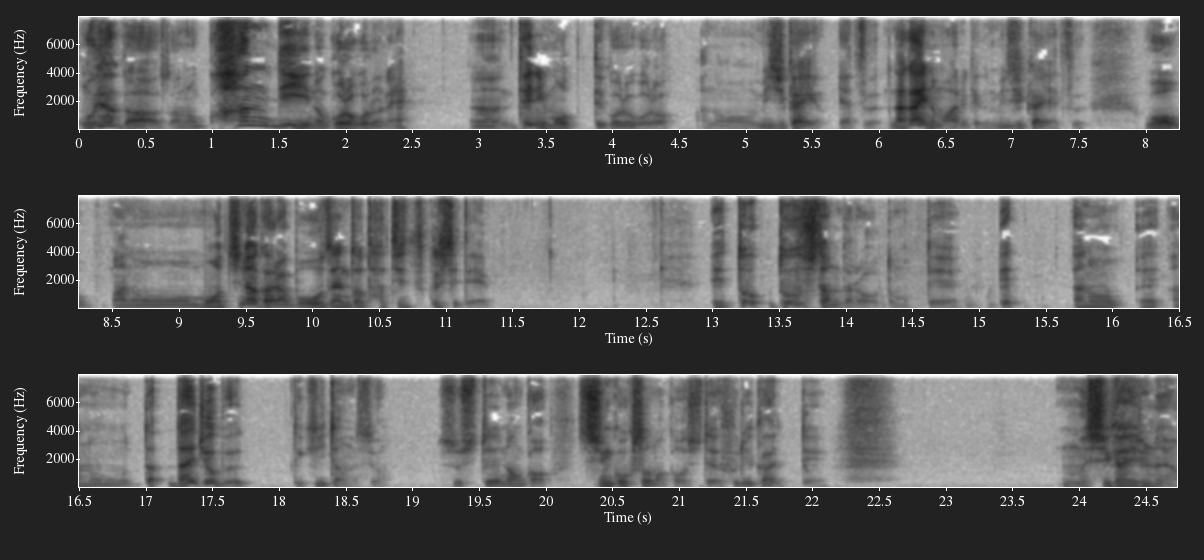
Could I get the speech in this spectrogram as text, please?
親が、あの、ハンディのゴロゴロね、うん、手に持ってゴロゴロ、あの、短いやつ、長いのもあるけど短いやつを、あの、持ちながら呆然と立ち尽くしてて、え、ど、どうしたんだろうと思って、え、あの、え、あの、だ、大丈夫？って聞いたんですよ。そしてなんか深刻そうな顔して振り返って、虫がいるのよっ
